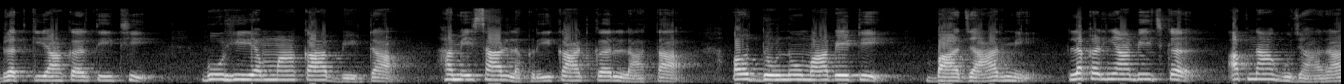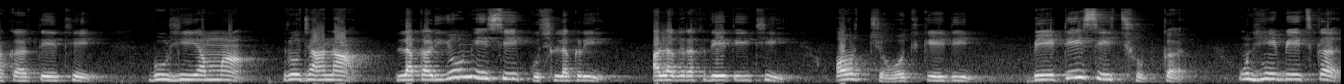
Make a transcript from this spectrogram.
व्रत किया करती थी। बूढ़ी अम्मा का बेटा हमेशा लकड़ी काट कर लाता और दोनों माँ बेटे बाज़ार में लकड़ियाँ बेचकर अपना गुजारा करते थे। बूढ़ी अम्मा रोज़ाना लकड़ियों में से कुछ लकड़ी अलग रख देती थी और चौथ के दिन बेटे से छुपकर उन्हें बेचकर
